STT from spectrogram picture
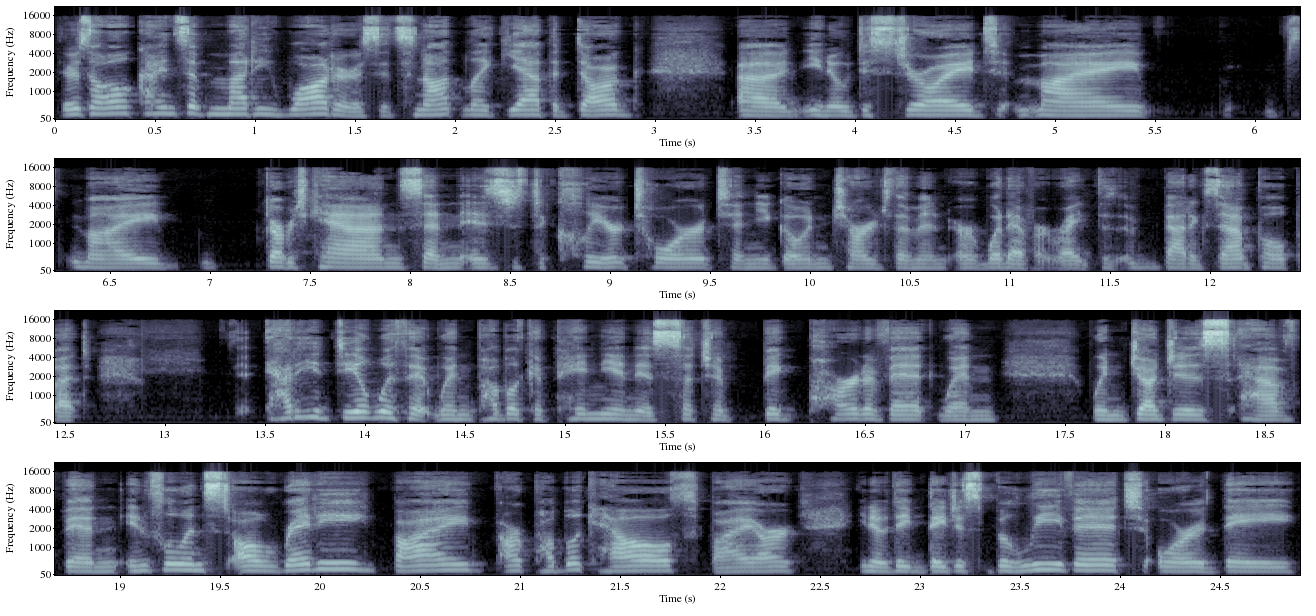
there's all kinds of muddy waters. It's not like yeah, the dog, uh, you know, destroyed my my garbage cans and is just a clear tort and you go and charge them and, or whatever, right? Bad example, but eh, how do you deal with it when public opinion is such a big part of it when when judges have been influenced already by our public health by our you know they, they just believe it or they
